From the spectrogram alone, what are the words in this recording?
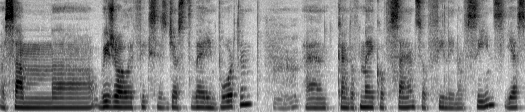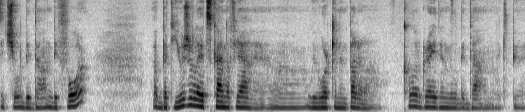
uh, some uh, visual effects is just very important Mm-hmm. and kind of make of sense of feeling of scenes. Yes, it should be done before, but usually it's kind of yeah, uh, we're working in parallel. Color grading will be done. It'll be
